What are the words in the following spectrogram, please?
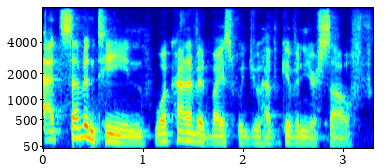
At 17, what kind of advice would you have given yourself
